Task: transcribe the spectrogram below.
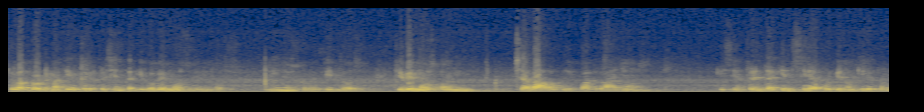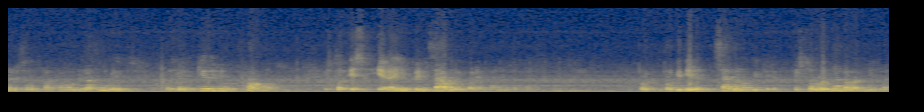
que la problemática que representa, y lo vemos en los niños jovencitos, que vemos a un chaval de cuatro años que se enfrenta a quien sea porque no quiere ponerse los pantalones azules, porque él quiere los rojos. Esto es, era impensable 40 años atrás. Porque tienen, saben lo que quieren. Esto lo lleva las mismas.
